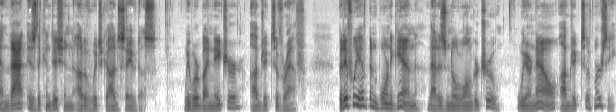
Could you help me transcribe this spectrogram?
And that is the condition out of which God saved us. We were by nature objects of wrath. But if we have been born again, that is no longer true. We are now objects of mercy.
